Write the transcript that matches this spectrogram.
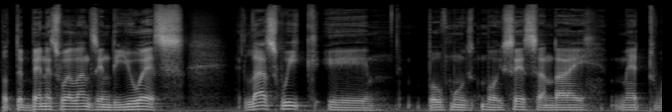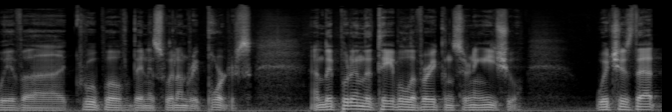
but the Venezuelans in the U.S. Last week, uh, both Moises and I met with a group of Venezuelan reporters, and they put on the table a very concerning issue, which is that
